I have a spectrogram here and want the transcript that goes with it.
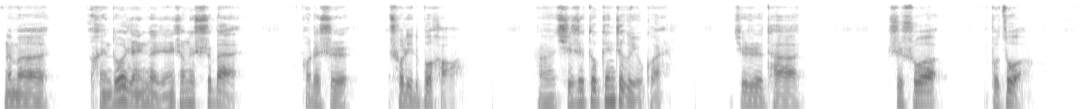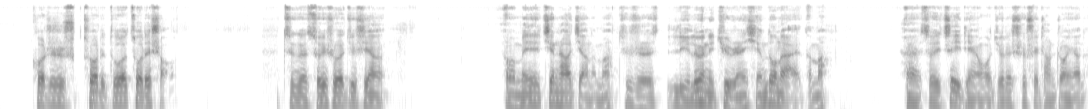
那么，很多人的人生的失败，或者是处理的不好，啊，其实都跟这个有关，就是他只说不做，或者是说的多做的少。这个所以说，就像我们经常讲的嘛，就是理论的巨人，行动的矮子嘛，哎，所以这一点我觉得是非常重要的。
